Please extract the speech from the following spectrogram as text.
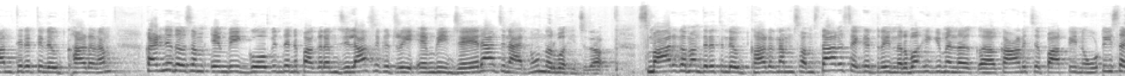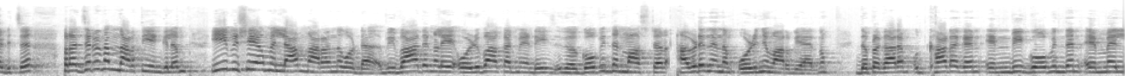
മന്ദിരത്തിന്റെ ഉദ്ഘാടനം കഴിഞ്ഞ ദിവസം എം വി ഗോവിന്ദന് പകരം ജില്ലാ സെക്രട്ടറി എം വി ജയരാജനായിരുന്നു നിർവഹിച്ചത്. സ്മാരക മന്ദിരത്തിന്റെ ഉദ്ഘാടനം സംസ്ഥാന സെക്രട്ടറി നിർവഹിക്കുമെന്ന് കാണിച്ച് പാർട്ടി നോട്ടീസ് അടിച്ച് പ്രചരണം നടത്തിയെങ്കിലും ഈ വിഷയമെല്ലാം മറന്നുകൊണ്ട് വിവാദങ്ങളെ ഒഴിവാക്കാൻ വേണ്ടി ഗോവിന്ദൻ മാസ്റ്റർ അവിടെ നിന്നും ഒഴിഞ്ഞു മാറുകയായിരുന്നു. ഇത് പ്രകാരം ഉദ്ഘാടകൻ N V Govindan M L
